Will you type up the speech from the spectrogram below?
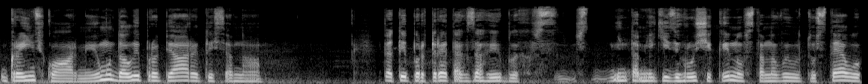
українську армію. Йому дали пропіаритися на п'яти портретах загиблих. Він там якісь гроші кинув, встановили ту стелу,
